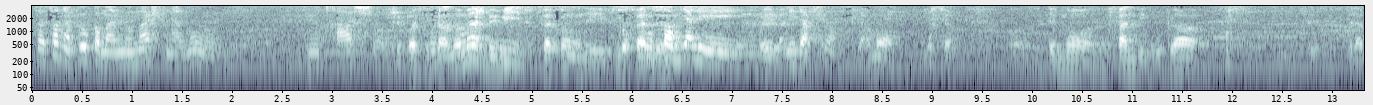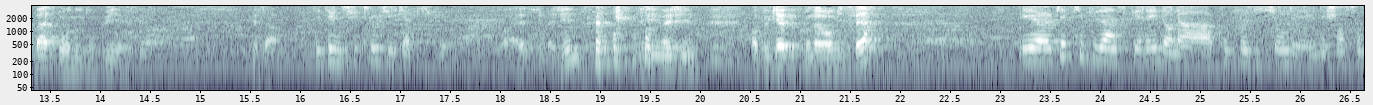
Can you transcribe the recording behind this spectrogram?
Ça sonne un peu comme un hommage finalement au vieux trash. euh, Je sais pas si c'est un hommage, mais oui, de toute façon, on est tous fans On de. sent bien les, Oui, bah, les influences. Clairement, bien sûr. On est tellement euh, fans des groupes là. c'est- la base pour nous, donc oui, c'est- c'est ça. C'était une suite logique un petit peu. Ouais, j'imagine. j'imagine. En tout cas, c'est ce qu'on avait envie de faire. Et euh, qu'est-ce qui vous a inspiré dans la composition des, des chansons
